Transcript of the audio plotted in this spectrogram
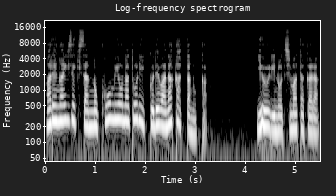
あれが井関さんの巧妙なトリックではなかったのか。有利の巷から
